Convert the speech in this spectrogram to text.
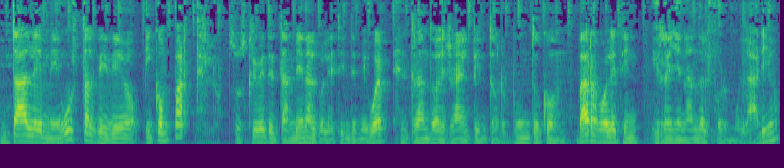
dale me gusta al video y compártelo. Suscríbete también al boletín de mi web entrando a israelpintor.com barra boletín y rellenando el formulario.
